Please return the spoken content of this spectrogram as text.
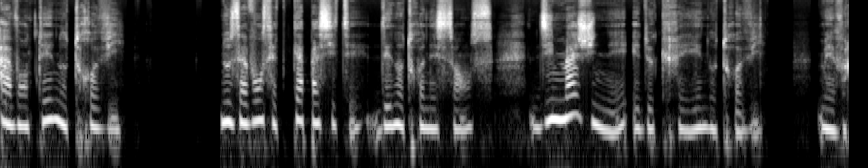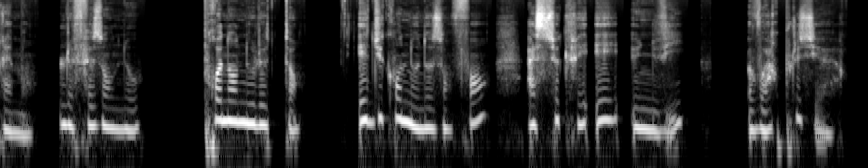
inventer notre vie. Nous avons cette capacité, dès notre naissance, d'imaginer et de créer notre vie. Mais vraiment, le faisons-nous Prenons-nous le temps Éduquons-nous nos enfants à se créer une vie, voire plusieurs.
